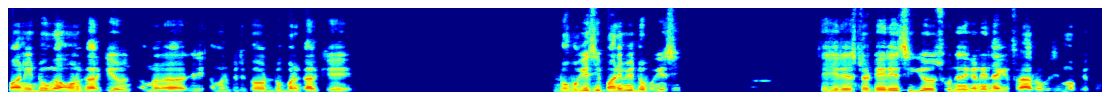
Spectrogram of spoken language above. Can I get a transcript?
ਪਾਣੀ ਡੂੰਘਾ ਹੋਣ ਕਰਕੇ ਉਹ ਜਿਹੜੀ ਅਮਨਪ੍ਰੀਤ ਕੌਰ ਡੁੱਬਣ ਕਰਕੇ ਡੁੱਬ ਗਈ ਸੀ, ਪਾਣੀ ਵੀ ਡੁੱਬ ਗਈ ਸੀ। ਤੇ ਜਿਹੜੇ ਲਟੇਰੇ ਸੀਗੇ, ਉਹ ਸੋਨੇ ਦੇ ਗਹਿਣੇ ਲੈ ਕੇ ਫਰਾਰ ਹੋ ਗਏ ਸੀ ਮੌਕੇ ਤੋਂ।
